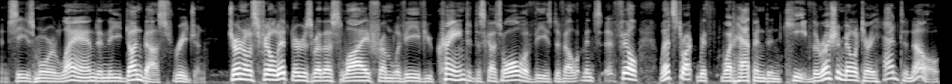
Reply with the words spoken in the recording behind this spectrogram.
and seize more land in the Donbass region. Journalist Phil Ittner is with us live from Lviv, Ukraine, to discuss all of these developments. Uh, Phil, let's start with what happened in Kiev. The Russian military had to know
